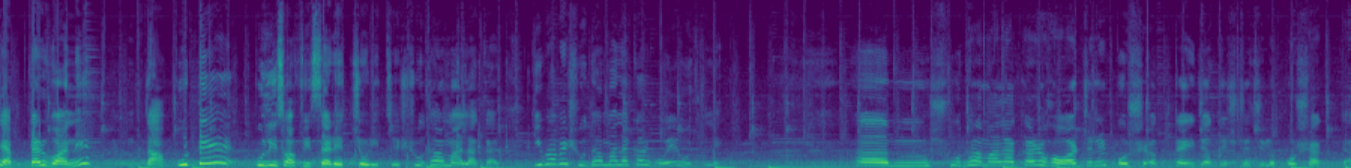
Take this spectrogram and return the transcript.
চ্যাপ্টার ওয়ানে দাপুটে পুলিশ অফিসারের চরিত্রে সুধা মালাকার। কীভাবে সুধা মালাকার হয়ে উঠলে? সুধা মালাকার হওয়ার জন্য পোশাকটাই যথেষ্ট ছিল, পোশাকটা।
